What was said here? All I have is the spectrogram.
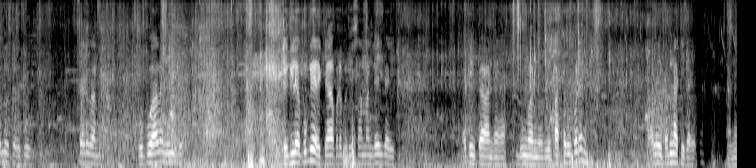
ઓલું છે ઊભું ચડવાનું. ઊભું આવે ને એ ઢીગલે પૂગે કે આપણે બધું સામાન લઈ જાય. અધિકા અને ડુંગળનું બધું પાથરવું પડે ને. હાલો એ કરી નાખી જાય. અને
